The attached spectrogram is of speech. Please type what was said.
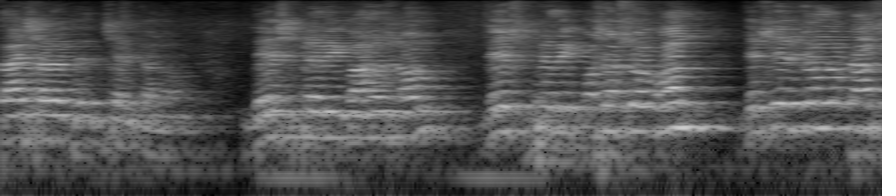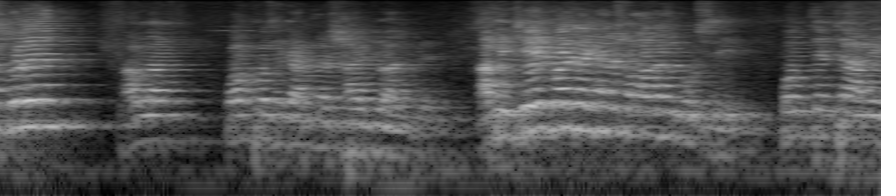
দায় সারা দিচ্ছেন কেন? দেশপ্রেমিক মানুষ হন, দেশপ্রেমিক প্রশাসক হন, দেশের জন্য কাজ করেন আল্লাহর পক্ষ থেকে আপনার সাহায্য আসবে। আমি যে কয়টা এখানে সমাধান করছি, প্রত্যেকটা আমি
